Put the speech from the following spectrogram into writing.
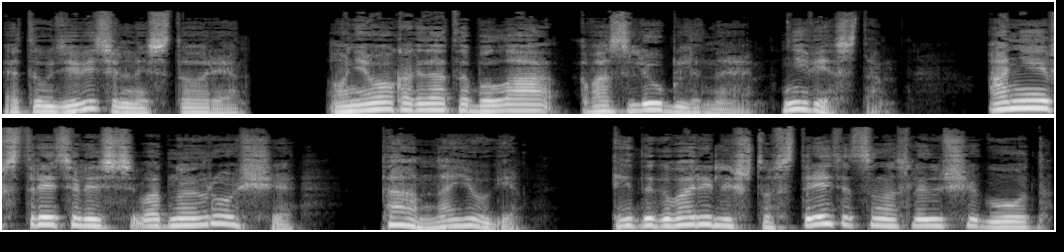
Это удивительная история. У него когда-то была возлюбленная, невеста. Они встретились в одной роще, там, на юге, и договорились, что встретятся на следующий год,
